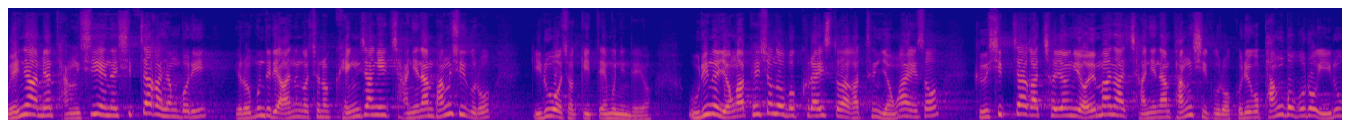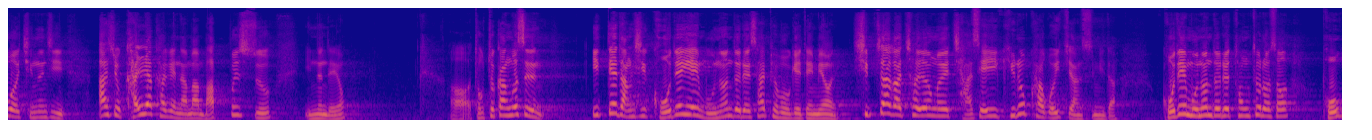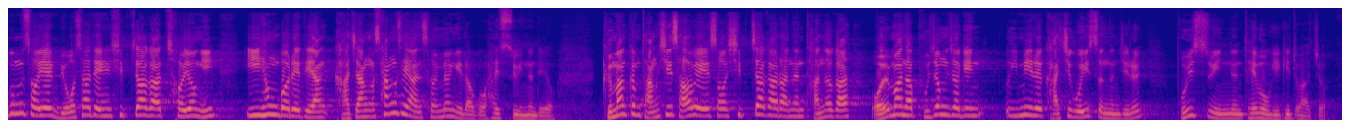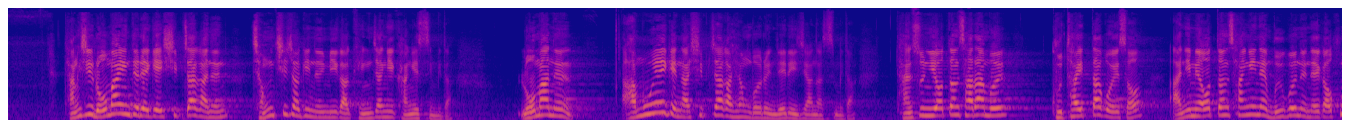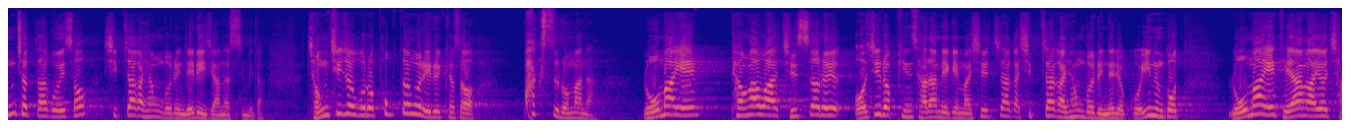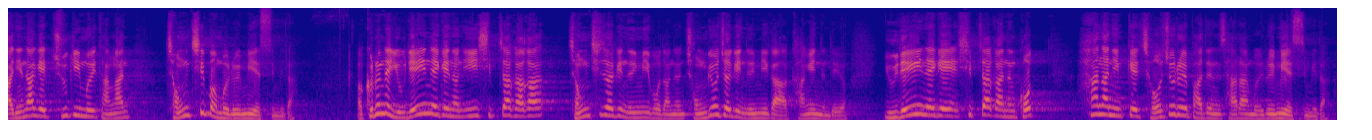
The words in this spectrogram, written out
왜냐하면 당시에는 십자가 형벌이 여러분들이 아는 것처럼 굉장히 잔인한 방식으로 이루어졌기 때문인데요. 우리는 영화 패션 오브 크라이스트와 같은 영화에서 그 십자가 처형이 얼마나 잔인한 방식으로 그리고 방법으로 이루어지는지 아주 간략하게나마 맛볼 수 있는데요. 어, 독특한 것은 이때 당시 고대의 문헌들을 살펴보게 되면 십자가 처형을 자세히 기록하고 있지 않습니다. 고대 문헌들을 통틀어서 복음서에 묘사된 십자가 처형이 이 형벌에 대한 가장 상세한 설명이라고 할 수 있는데요. 그만큼 당시 사회에서 십자가라는 단어가 얼마나 부정적인 의미를 가지고 있었는지를 볼 수 있는 대목이기도 하죠. 당시 로마인들에게 십자가는 정치적인 의미가 굉장히 강했습니다. 로마는 아무에게나 십자가 형벌을 내리지 않았습니다. 단순히 어떤 사람을 구타했다고 해서 아니면 어떤 상인의 물건을 내가 훔쳤다고 해서 십자가 형벌을 내리지 않았습니다. 정치적으로 폭동을 일으켜서 팍스 로마나 로마의 평화와 질서를 어지럽힌 사람에게만 십자가, 십자가 형벌을 내렸고 이는 곧 로마에 대항하여 잔인하게 죽임을 당한 정치범을 의미했습니다. 어, 그런데 유대인에게는 이 십자가가 정치적인 의미보다는 종교적인 의미가 강했는데요. 유대인에게 십자가는 곧 하나님께 저주를 받은 사람을 의미했습니다.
